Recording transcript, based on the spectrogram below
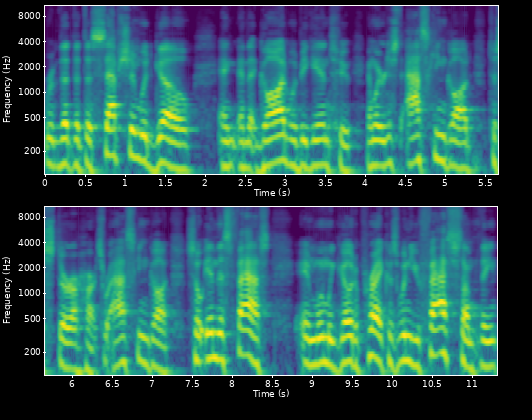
that the deception would go and, and that God would begin to, and we're just asking God to stir our hearts. We're asking God. So in this fast, and when we go to pray, because when you fast something,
